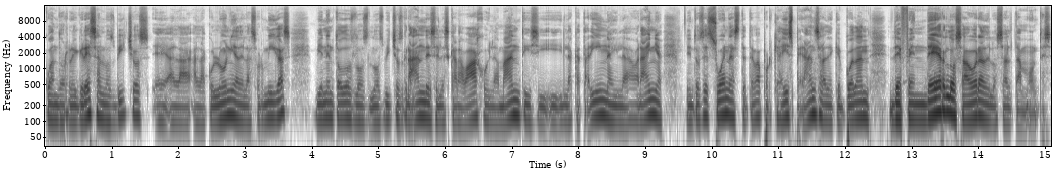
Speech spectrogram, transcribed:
cuando regresan los bichos eh, a, la, a, la, colonia de las hormigas, vienen todos los, los bichos grandes, el escarabajo y la mantis y, y, la catarina y la araña, y entonces suena este tema porque hay esperanza de que puedan de defenderlos ahora de los saltamontes.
